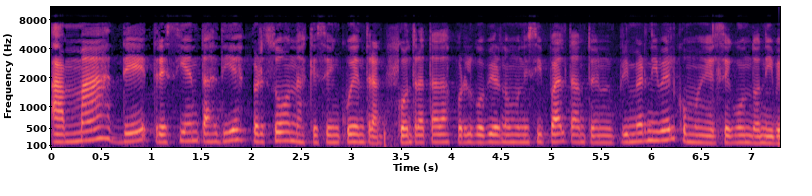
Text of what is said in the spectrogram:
a más de 310 personas que se encuentran contratadas por el gobierno municipal, tanto en el primer nivel como en el segundo nivel.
